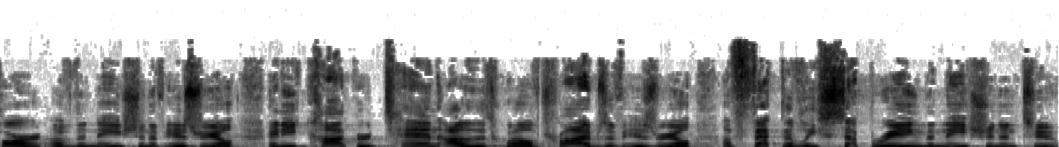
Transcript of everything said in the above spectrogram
part of the nation of Israel. And he conquered 10 out of the 12 tribes of Israel, effectively separating the nation in two.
